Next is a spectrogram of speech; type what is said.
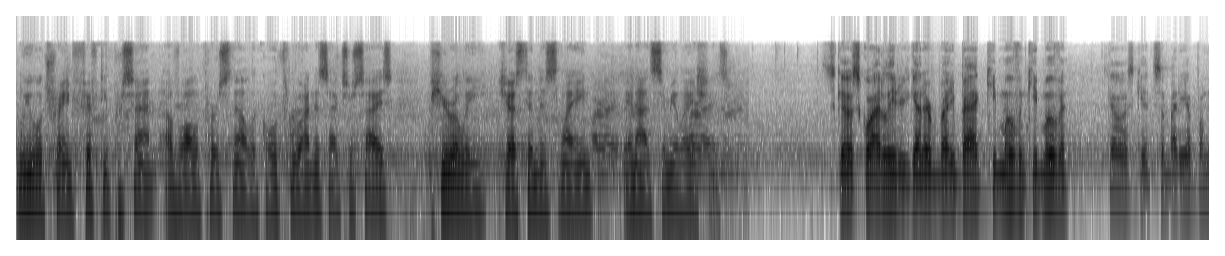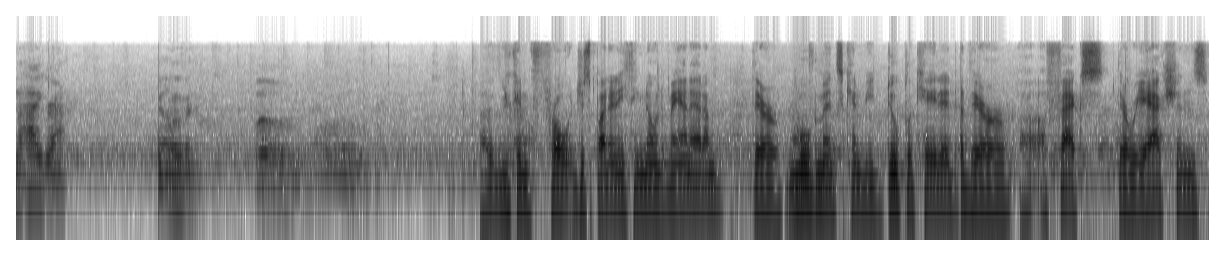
we will train 50% of all the personnel that go through on this exercise purely just in this lane and on simulations. Let's go, squad leader. You got everybody back. Keep moving, keep moving. Let's go. Let's get somebody up on the high ground. Keep moving. Uh, you can throw just about anything known to man at them. Their movements can be duplicated, their uh, effects, their reactions,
